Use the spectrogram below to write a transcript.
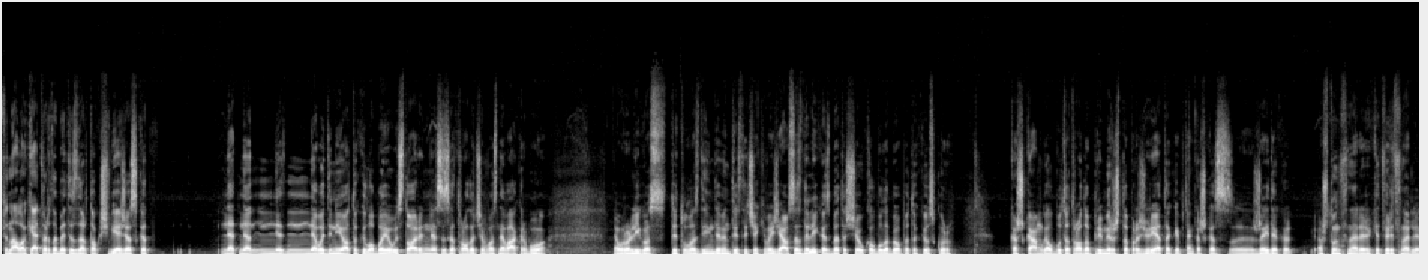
finalo ketvirtą, bet jis dar toks šviežias, kad net ne, ne, nevadini jo tokiu labai jau istoriniu, nes jis atrodo čia vos ne vakar buvo. Eurolygos titulas 99 tai čia akivaizdžiausias dalykas, bet aš jau kalbu labiau apie tokius, kur kažkam galbūt atrodo primiršta, pražiūrėta, kaip ten kažkas e, žaidė aštuntfinalį ir ketvirtfinalį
